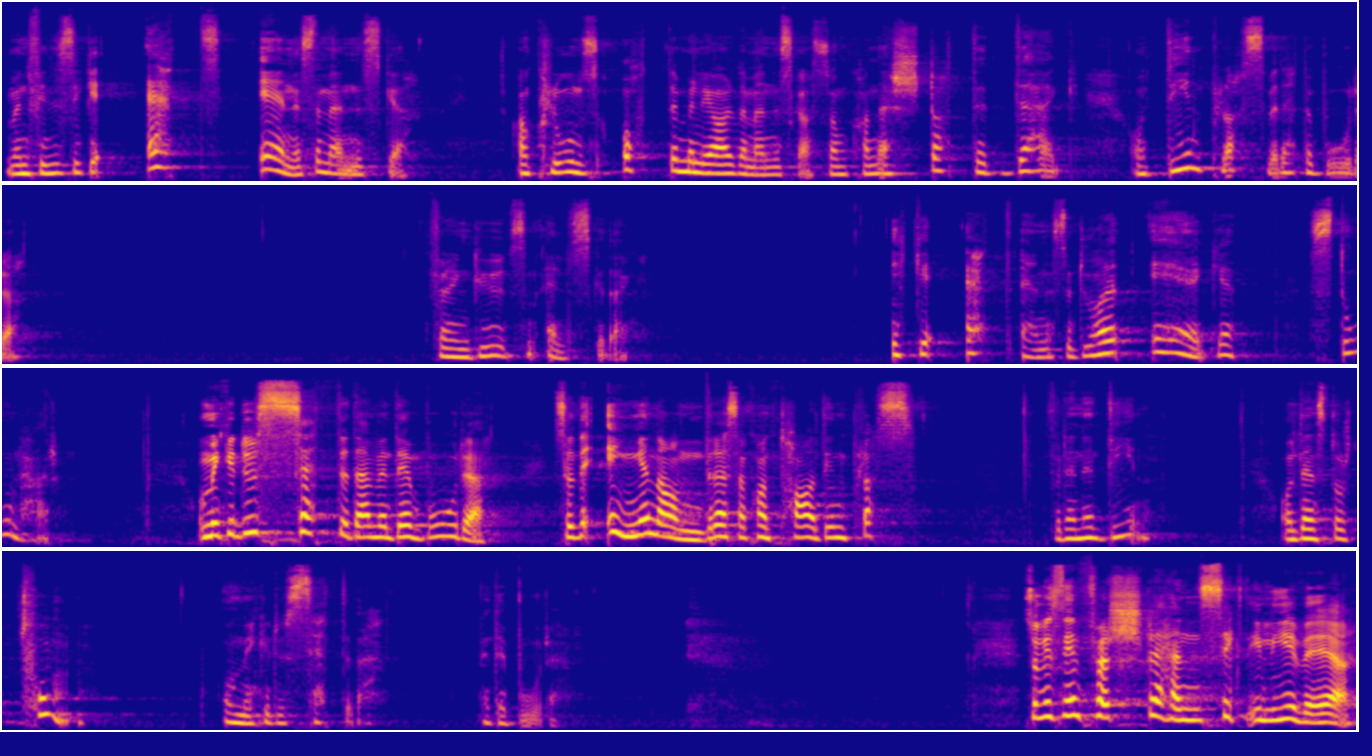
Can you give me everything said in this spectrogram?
Men det finnes ikke ett eneste menneske av klodens åtte milliarder mennesker som kan erstatte deg og din plass ved dette bordet for en Gud som elsker deg. Ikke ett eneste. Du har en egen stol her. Om ikke du setter deg ved det bordet, så er det ingen andre som kan ta din plass. For den er din. Og den står tom om ikke du setter deg ved det bordet. Så hvis din første hensikt i livet er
